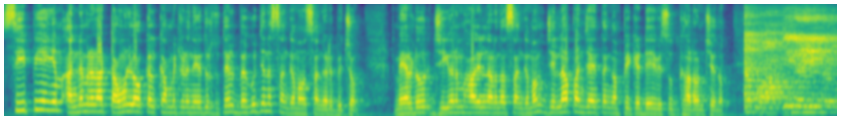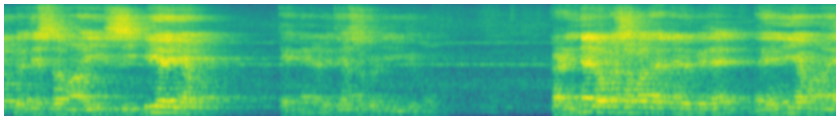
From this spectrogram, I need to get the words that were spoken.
C P I M Annamanada town local കമ്മിറ്റിയുടെ നേതൃത്വത്തിൽ ബഹുജന സംഗമം സംഘടിപ്പിച്ചു. മേലടൂർ ജീവനം ഹാളിൽ നടന്ന സംഗമം ജില്ലാ പഞ്ചായത്ത് അംഗം പി കെ ഡേവിസ് ഉദ്ഘാടനം ചെയ്തു. പാർട്ടികളിൽ നിന്നും വ്യത്യസ്തമായി സി പി ഐ എം കഴിഞ്ഞ ലോക്സഭാ തെരഞ്ഞെടുപ്പിലെ ദയനീയമായ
